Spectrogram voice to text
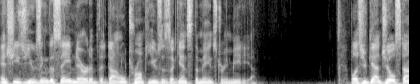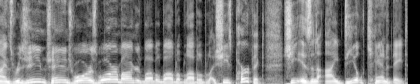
and she's using the same narrative that Donald Trump uses against the mainstream media. Plus, you've got Jill Stein's regime change wars, warmongers, blah, blah, blah, blah, blah, blah, blah. She's perfect. She is an ideal candidate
